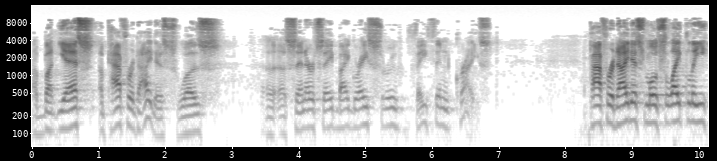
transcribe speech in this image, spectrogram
Uh, but yes, Epaphroditus was uh, a sinner saved by grace through faith in Christ. Epaphroditus most likely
